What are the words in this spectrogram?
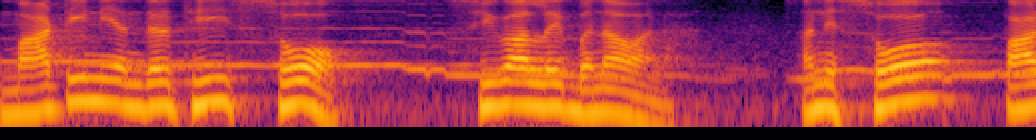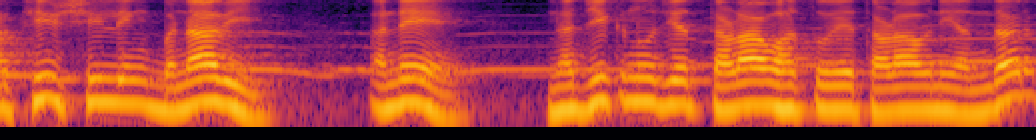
માટીની અંદરથી સો શિવાલય બનાવવાના. અને સો પાર્થિવ શિવલિંગ બનાવી અને નજીકનું જે તળાવ હતું એ તળાવની અંદર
